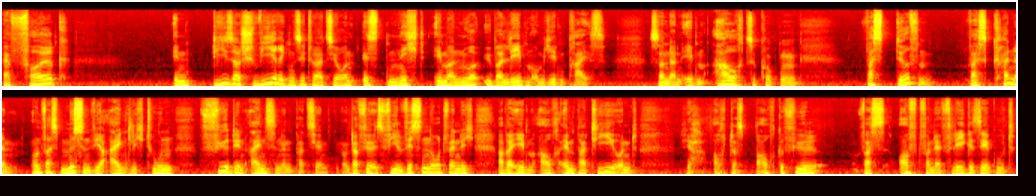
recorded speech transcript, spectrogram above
Erfolg in dieser schwierigen Situation ist nicht immer nur Überleben um jeden Preis, sondern eben auch zu gucken, was dürfen, was können und was müssen wir eigentlich tun für den einzelnen Patienten. Und dafür ist viel Wissen notwendig, aber eben auch Empathie und ja, auch das Bauchgefühl was oft von der Pflege sehr gut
